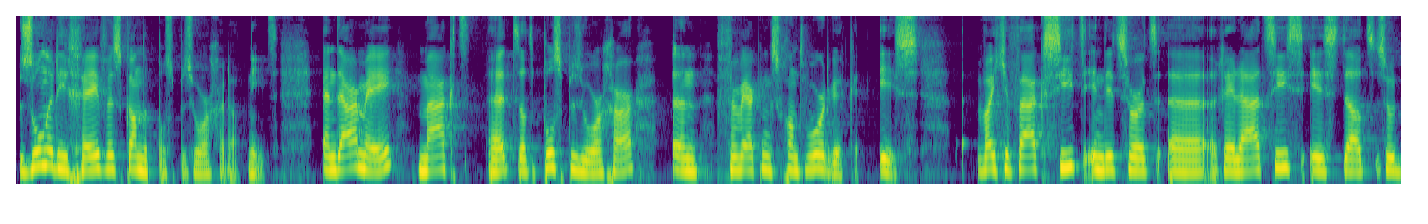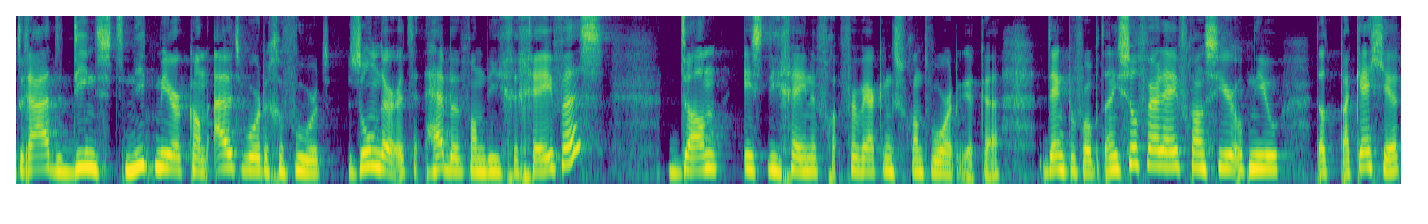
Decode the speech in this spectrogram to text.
Zonder die gegevens kan de postbezorger dat niet. En daarmee maakt het dat de postbezorger een verwerkingsverantwoordelijke is wat je vaak ziet in dit soort relaties is dat zodra de dienst niet meer kan uit worden gevoerd zonder het hebben van die gegevens, dan is diegene verwerkingsverantwoordelijke. Denk bijvoorbeeld aan die softwareleverancier opnieuw. Dat pakketje,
